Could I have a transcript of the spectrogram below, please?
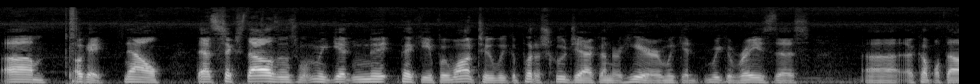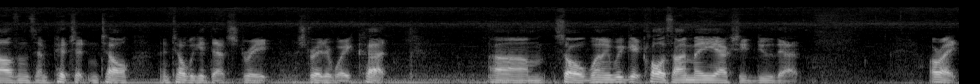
Um, okay, now that six thousands. When we get nitpicky, if we want to, we could put a screw jack under here, and we could we could raise this uh, a couple thousands and pitch it until until we get that straight straightaway cut. Um, so when we get close, I may actually do that. All right,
